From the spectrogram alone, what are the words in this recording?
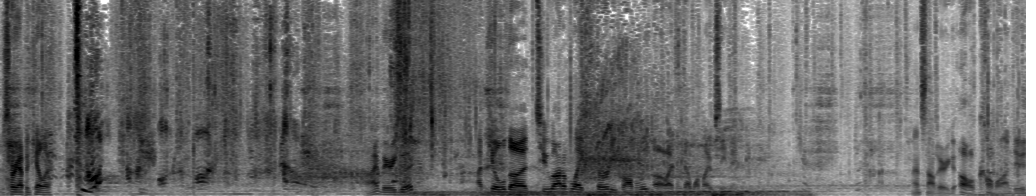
Just hurry up and kill her. Alright, very good. I killed uh, two out of like 30 probably. Oh, I think that one might have seen me. That's not very good. Oh, come on, dude.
